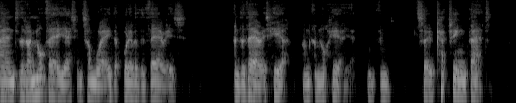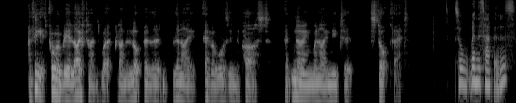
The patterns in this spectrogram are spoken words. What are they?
and that I'm not there yet in some way, that whatever the there is, and the there is here. I'm, I'm not here yet. And, and so catching that, I think it's probably a lifetime's work, but I'm a lot better than, than I ever was in the past at knowing when I need to stop that. So when this happens,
